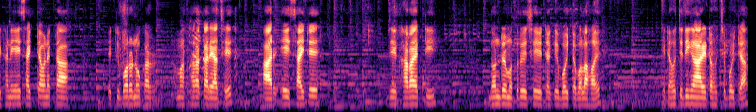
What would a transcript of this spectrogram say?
এখানে এই সাইডটা অনেকটা একটি বড় নৌকার মাথার আকারে আছে। আর এই সাইডে যে খাড়া একটি দণ্ডের মতো রয়েছে, এটাকে বইটা বলা হয়। এটা হচ্ছে ডিঙা আর এটা হচ্ছে বইটা।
